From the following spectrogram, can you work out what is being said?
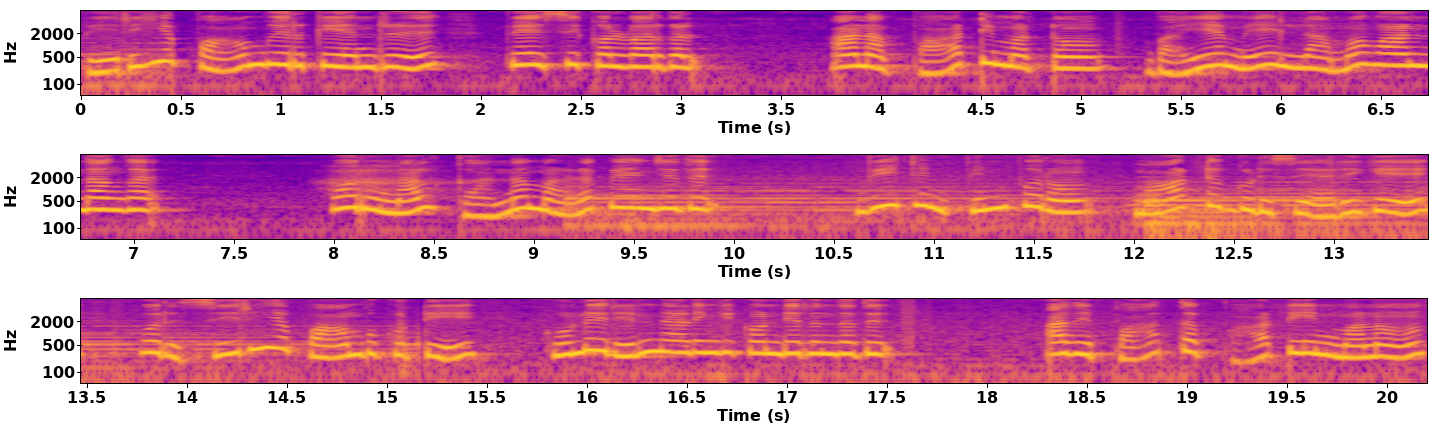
பெரிய பாம்பு இருக்கு என்று பேசிக்கொள்வார்கள் ஆனால் பாட்டி மட்டும் பயமே இல்லாமல் வாழ்ந்தாங்க. ஒரு நாள் கனமழை பெஞ்சது வீட்டின் பின்புறம் மாட்டு குடிசை அருகே ஒரு சிறிய பாம்பு குட்டி குளிரில் நடுங்கிக் கொண்டிருந்தது. அதை பார்த்த பாட்டியின் மனம்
